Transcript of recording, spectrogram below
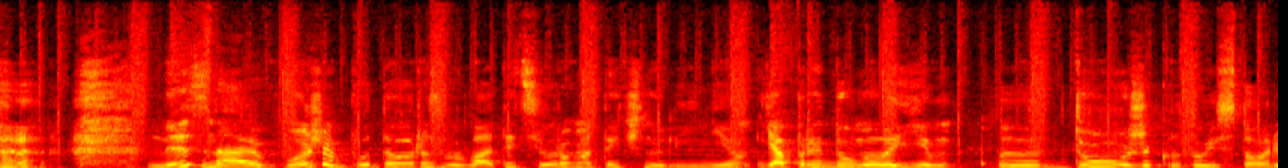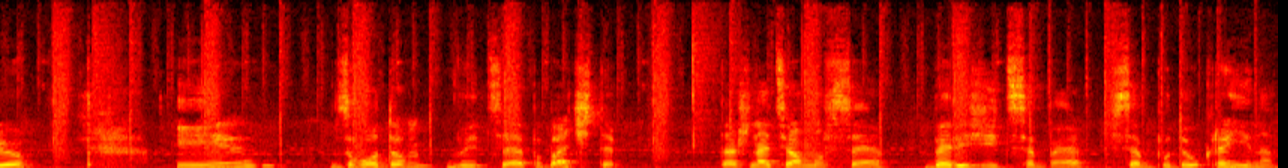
Не знаю, може буду розвивати цю романтичну лінію. Я придумала їм е, дуже круту історію. І згодом ви це побачите. Тож на цьому все. Бережіть себе, все буде Україна!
